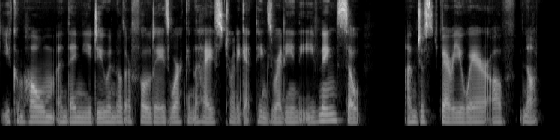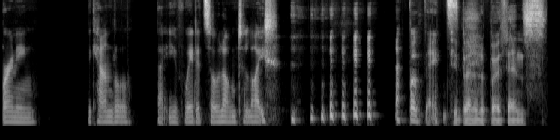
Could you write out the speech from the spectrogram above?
you come home and then you do another full day's work in the house trying to get things ready in the evening so I'm just very aware of not burning the candle that you've waited so long to light at both ends if you burn it at both ends,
